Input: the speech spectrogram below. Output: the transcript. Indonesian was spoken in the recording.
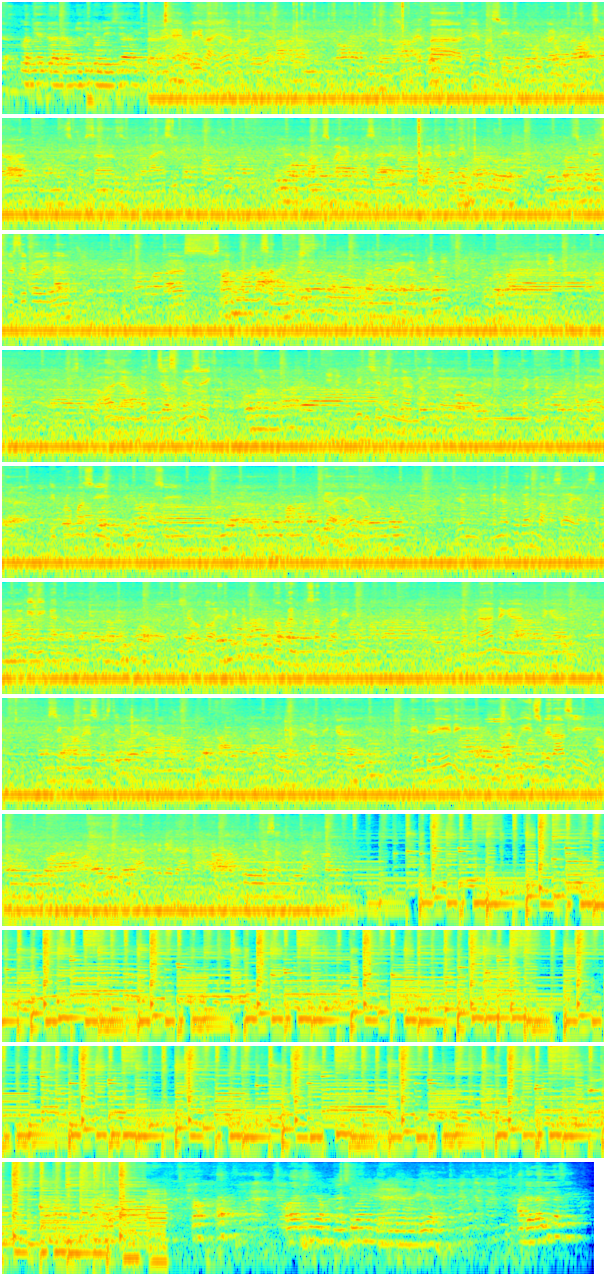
legenda dangdut Indonesia gitu. Happy lah ya bahagia. Soneta artinya masih dibutuhkan dalam acara sebesar Synchronize ini ya, memang sebagaimana saya katakan tadi Synchronize Festival ini eh, satu satu satu mudah-mudahan dengan dengan Festival yang memang dari aneka genre ini bisa menginspirasi perbedaan-perbedaan yang ada. Kita Siap, Joshua dari dia. Ada lagi nggak sih?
